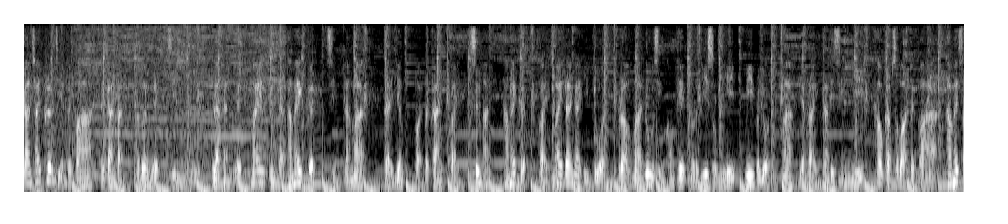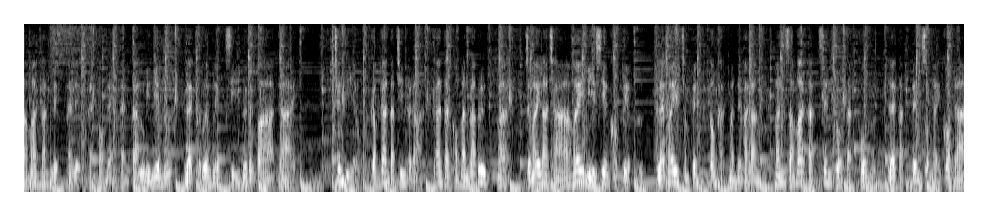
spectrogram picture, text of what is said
การใช้เครื่องจีนไฟฟ้าในการตัดกระเบื้องเหล็กสีและแผ่นเหล็กไม่เพียงแต่ทำให้เกิดสิ่งดังมากแต่ยังปล่อยประกายไฟซึ่งอาจทำให้เกิดไฟไหม้ได้ง่ายอีกด้วย เรามาดูสิ่งของเทคโนโลยีสูงนี้มีประโยชน์มากอย่างไรการที่สิ่งนี้เข้ากับสว่านไฟฟ้าทำให้สามารถตัดเหล็กแผ่นเหล็กแผ่นทองแดงแผ่นอลูมิเนียมและกระเบื้องเหล็กสีด้วยไฟฟ้าได้เช่นเดียวกับการตัดชิ้นกระดาษ การตัดของมันราบรื่นมาก จะไม่ล่าช้า ไม่มีเสี้ยงของเปรียบและไม่จำเป็นต้องขัดมันในภายหลัง มันสามารถตัดเส้นตรงตัดโค้งและตัดเป็นทรงไหนก็ได้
